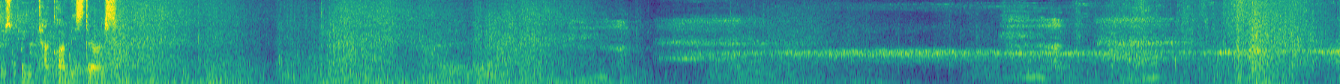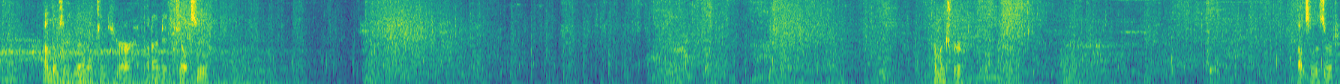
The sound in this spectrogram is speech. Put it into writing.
I was hoping you can't climb these stairs. And there's a mimic in here that I need to kill too. Come on, true. That's a lizard.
